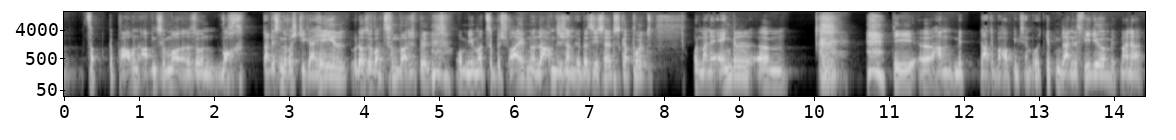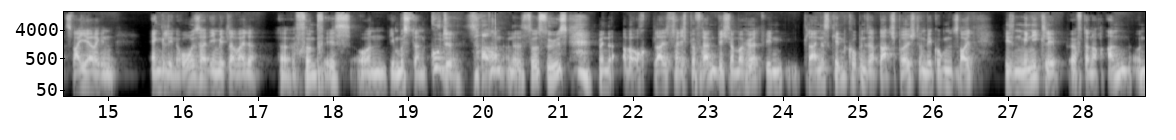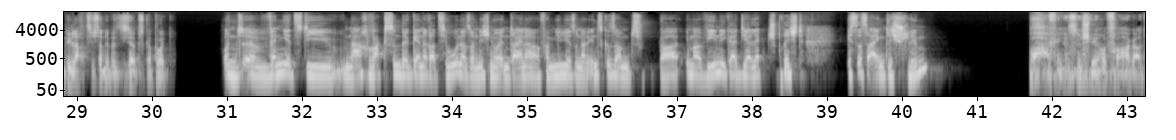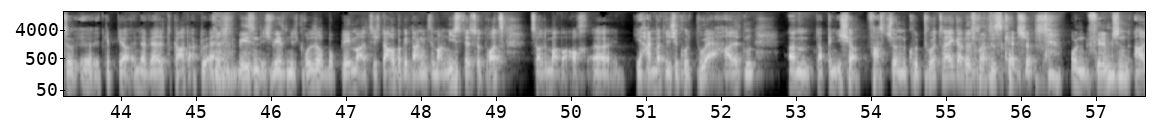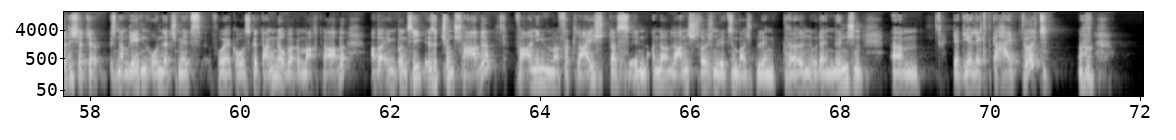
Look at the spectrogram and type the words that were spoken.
gebrauchen ab und zu mal so ein Wort das ist ein richtiger Hehl oder sowas zum Beispiel, um jemand zu beschreiben und lachen sich dann über sich selbst kaputt. Und meine Enkel, ähm, die äh, haben mit Blatt überhaupt nichts am Hut. Gibt ein kleines Video mit meiner zweijährigen Enkelin Rosa, die mittlerweile äh, fünf ist und die muss dann gute sagen und das ist so süß, wenn, aber auch gleichzeitig befremdlich, wenn man hört, wie ein kleines Kind Koblenzer Blatt spricht und wir gucken uns heute diesen Miniclip öfter noch an und die lacht sich dann über sich selbst kaputt. Und äh, wenn jetzt die nachwachsende Generation, also nicht nur in deiner Familie, sondern insgesamt ja immer weniger Dialekt spricht, ist das eigentlich schlimm? Boah, ich finde das eine schwere Frage. Also äh, es gibt ja in der Welt gerade aktuell wesentlich, wesentlich größere Probleme, als sich darüber Gedanken zu machen. Nichtsdestotrotz sollte man aber auch äh, die heimatliche Kultur erhalten. Ähm, da bin ich ja fast schon ein Kulturträger durch meine Sketche und Filmchen halte ich das ja ein bisschen am Leben, ohne dass ich mir jetzt vorher groß Gedanken darüber gemacht habe. Aber im Prinzip ist es schon schade, vor allen Dingen, wenn man vergleicht, dass in anderen Landstrichen, wie zum Beispiel in Köln oder in München, ähm, der Dialekt gehypt wird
